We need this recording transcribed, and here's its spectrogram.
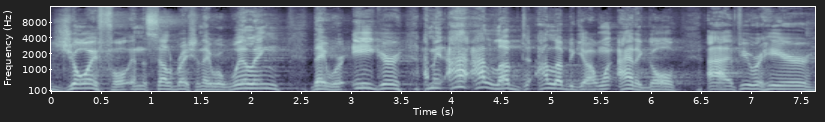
joyful in the celebration. They were willing. They were eager. I mean, I, I loved, I loved to go. I, want, I had a goal. Uh, if you were here,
